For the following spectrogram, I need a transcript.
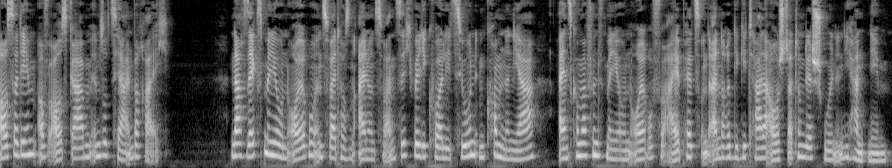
außerdem auf Ausgaben im sozialen Bereich. Nach 6 Millionen Euro in 2021 will die Koalition im kommenden Jahr 1,5 Millionen Euro für iPads und andere digitale Ausstattung der Schulen in die Hand nehmen.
